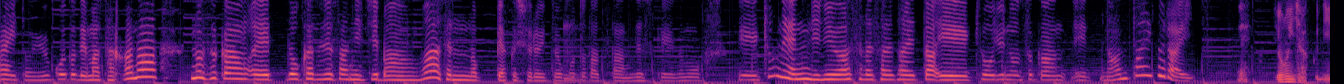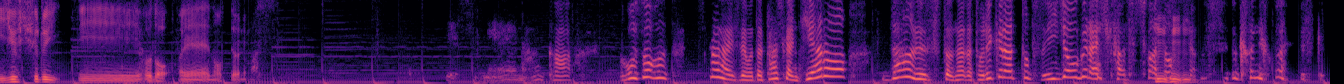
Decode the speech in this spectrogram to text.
はい、ということで、まあ、魚の図鑑、えー、6月13日版は1600種類ということだったんですけれども、うん、えー、去年リニューアルされされた、えー、恐竜の図鑑、えー、何体ぐらい？ね、420種類、えー、ほど、えー、載っております。ですね、なんか、想像つかないですね。また確かにティアロザウルスとなんかトリケラトプス以上ぐらいしか私は浮かんでこないですけど。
